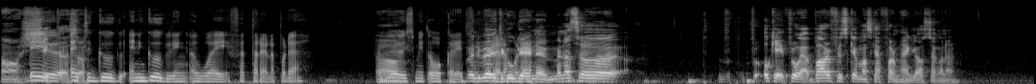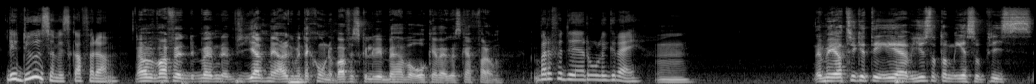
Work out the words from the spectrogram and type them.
Ja, Det är shit ju alltså. ett goog- en googling away för att ta reda på det. Du behöver liksom inte åka dit Men du behöver inte googla det nu, men alltså... Okej, fråga. Varför ska man skaffa de här glasögonen? Det är du som vill skaffa dem. Ja, men varför, men, hjälp mig i argumentationen. Varför skulle vi behöva åka iväg och skaffa dem? Bara för att det är en rolig grej. Nej, men jag tycker att det är, just att de är så pris...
